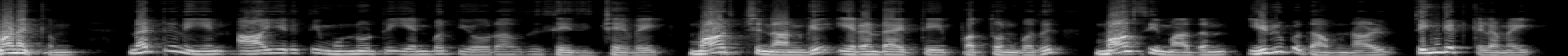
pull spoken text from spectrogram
வணக்கம். நற்றினியின் ஆயிரத்தி முன்னூற்றி எண்பத்தி ஓராவது செய்தி சேவை. மார்ச் நான்கு இரண்டாயிரத்தி பத்தொன்பது மாசி மாதம் இருபதாம் நாள் திங்கட்கிழமை.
